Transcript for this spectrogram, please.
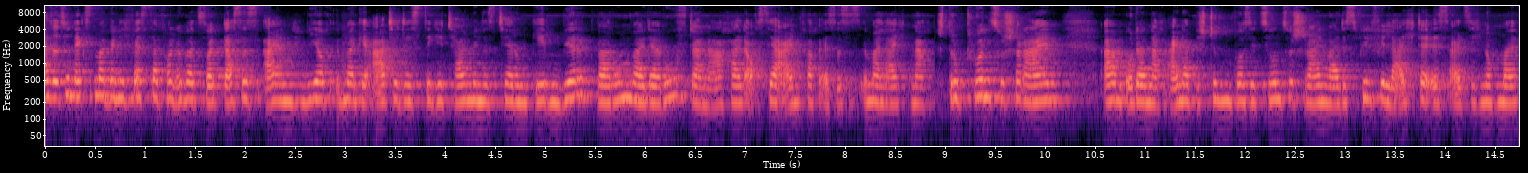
Also zunächst mal bin ich fest davon überzeugt, dass es ein wie auch immer geartetes Digitalministerium geben wird. Warum? Weil der Ruf danach halt auch sehr einfach ist. Es ist immer leicht nach Strukturen zu schreien ähm, oder nach einer bestimmten Position zu schreien, weil das viel, viel leichter ist, als sich nochmal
